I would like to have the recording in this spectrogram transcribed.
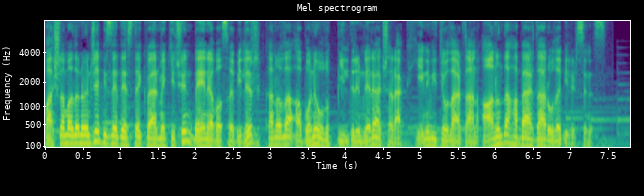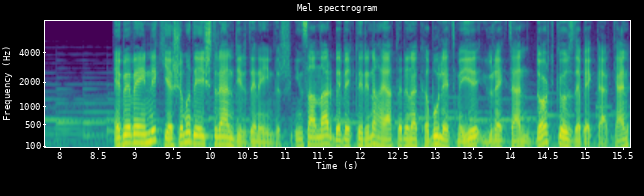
Başlamadan önce bize destek vermek için beğene basabilir, kanala abone olup bildirimleri açarak yeni videolardan anında haberdar olabilirsiniz. Ebeveynlik yaşamı değiştiren bir deneyimdir. İnsanlar bebeklerini hayatlarına kabul etmeyi yürekten dört gözle beklerken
